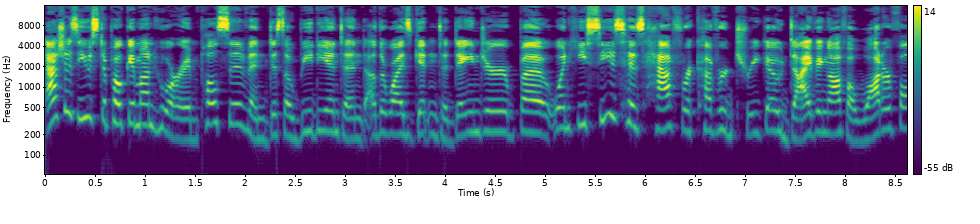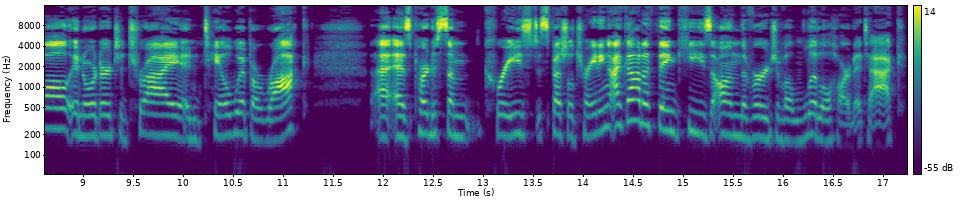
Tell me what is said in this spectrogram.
Ash is used to Pokemon who are impulsive and disobedient and otherwise get into danger, but when he sees his half recovered Treecko diving off a waterfall in order to try and tail whip a rock uh, as part of some crazed special training, I gotta think he's on the verge of a little heart attack.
